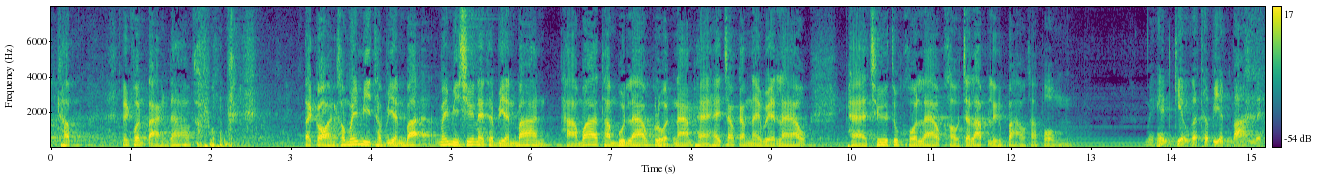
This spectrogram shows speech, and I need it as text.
ษครับ เป็นคนต่างดาวครับผม แต่ก่อนเขาไม่มีทะเบียนบ้านไม่มีชื่อในทะเบียนบ้าน ถามว่าทำบุญแล้วกรวดน้ำแผ่ให้เจ้ากรรมนายเวรแล้ว แผ่ชื่อทุกคนแล้วเขาจะรับหรือเปล่าครับผม ไม่เห็นเกี่ยวกับทะเบียนบ้านเลย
